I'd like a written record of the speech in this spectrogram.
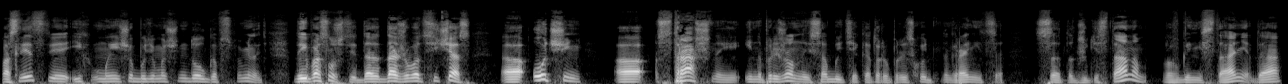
последствия их мы еще будем очень долго вспоминать. Да и послушайте, да, даже вот сейчас а, очень а, страшные и напряженные события, которые происходят на границе с Таджикистаном, в Афганистане, да,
